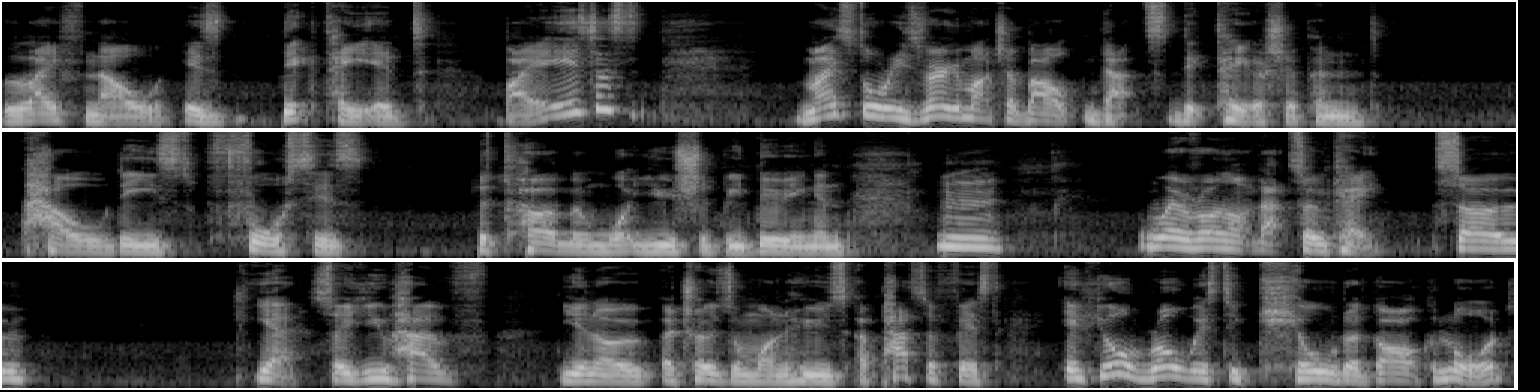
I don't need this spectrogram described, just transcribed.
life now is dictated by it. It's just my story is very much about that dictatorship and how these forces determine what you should be doing and mm, whether or not that's okay. So, yeah, so you have, you know, a chosen one who's a pacifist. If your role is to kill the Dark Lord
